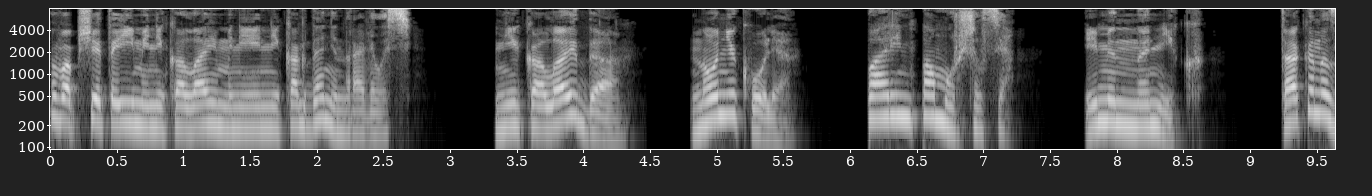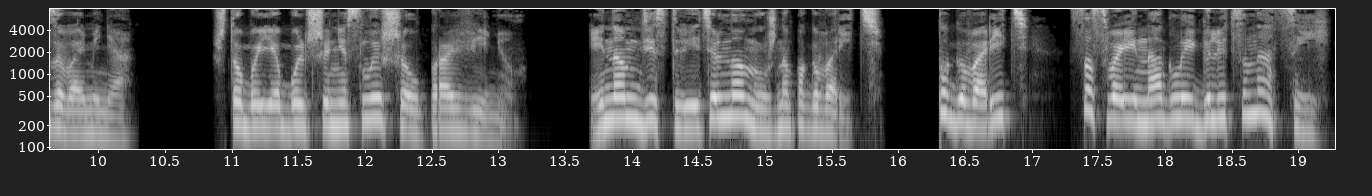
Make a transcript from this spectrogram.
Вообще-то имя Николай мне никогда не нравилось». «Николай, да, но не Коля». Парень поморщился. «Именно Ник. Так и называй меня. Чтобы я больше не слышал про Веню. И нам действительно нужно поговорить». «Поговорить со своей наглой галлюцинацией?»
